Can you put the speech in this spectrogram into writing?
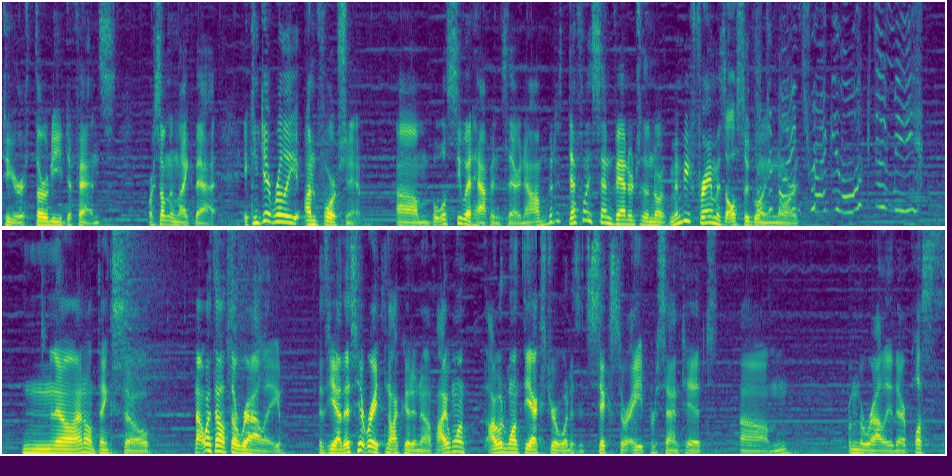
to your 30 defense, or something like that. It can get really unfortunate, um, but we'll see what happens there. Now, I'm going to definitely send Vander to the north. Maybe Framme is also going north. No, I don't think so. Not without the rally. Because, yeah, this hit rate's not good enough. I want, I would want the extra, what is it, 6 or 8% hit um, from the rally there. Plus,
